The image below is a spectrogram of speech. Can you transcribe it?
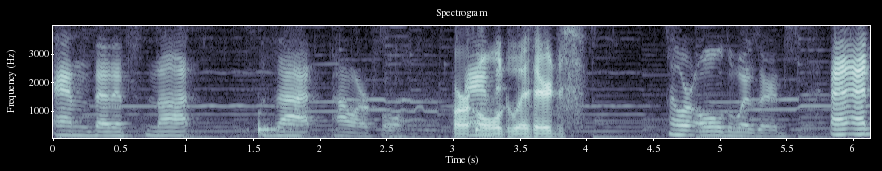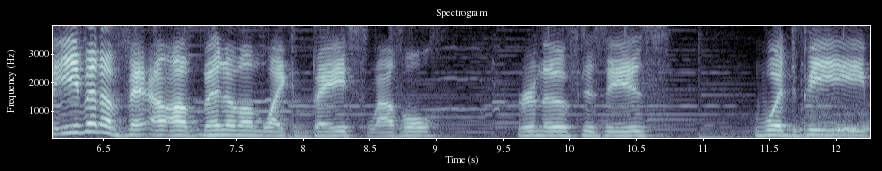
and that it's not that powerful. or And- old wizards. Or old wizards, and, and even a, a minimum like base level remove disease would be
